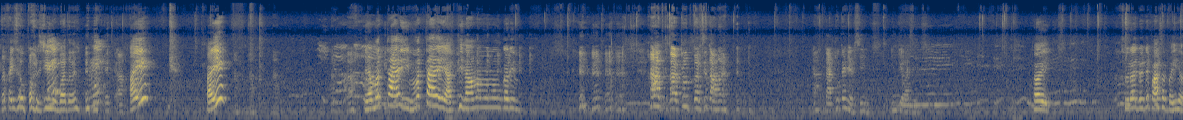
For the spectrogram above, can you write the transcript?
તો થઈ જવું પડશે ને તો. આઈ આઈ હિંમત થાય હિંમત થાય હાથથી નામ આમ કરીને. હાથ કાઠું કરશે તાણે. કાઠું કઈ નેડશે એમ કહેવાય છે હઈ. સુરજ જોજે પાછળ ભાઈ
